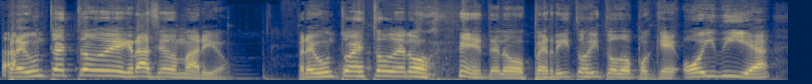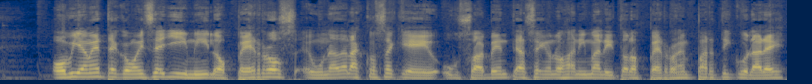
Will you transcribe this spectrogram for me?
Pregunto esto de. Gracias, don Mario. Pregunto esto de los, de los perritos y todo, porque hoy día, obviamente, como dice Jimmy, los perros, una de las cosas que usualmente hacen en los animalitos, los perros en particular, es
